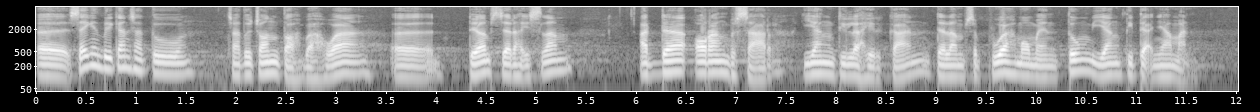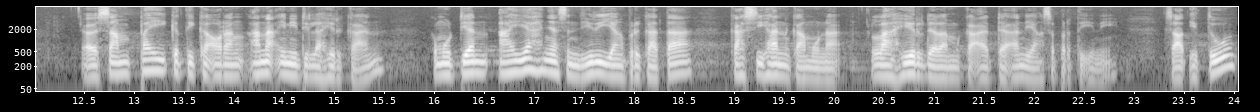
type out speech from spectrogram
E, saya ingin berikan satu satu contoh bahwa e, dalam sejarah Islam ada orang besar yang dilahirkan dalam sebuah momentum yang tidak nyaman. E, sampai ketika orang anak ini dilahirkan, Kemudian ayahnya sendiri yang berkata, kasihan kamu nak, lahir dalam keadaan yang seperti ini. Saat itu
